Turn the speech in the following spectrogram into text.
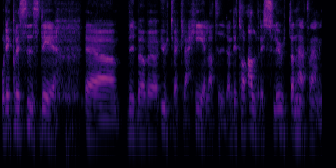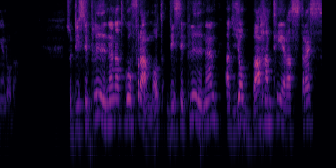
Och det är precis det eh, vi behöver utveckla hela tiden. Det tar aldrig slut den här träningen. Då, då. Så disciplinen att gå framåt, disciplinen att jobba, hantera stress,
